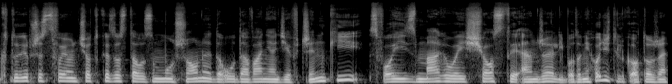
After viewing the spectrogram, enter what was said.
który przez swoją ciotkę został zmuszony do udawania dziewczynki swojej zmarłej siostry Angeli, bo to nie chodzi tylko o to, że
